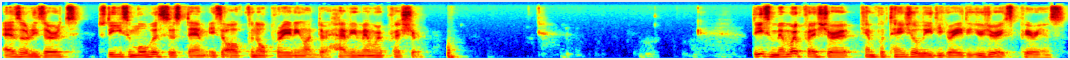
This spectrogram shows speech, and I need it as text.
As a result, today's mobile system is often operating under heavy memory pressure. This memory pressure can potentially degrade the user experience.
